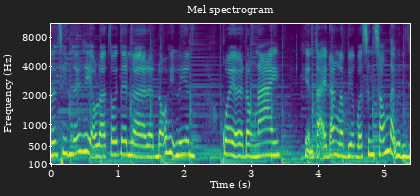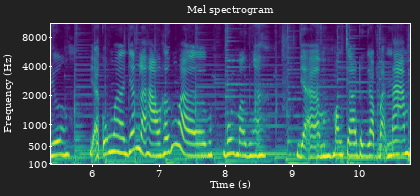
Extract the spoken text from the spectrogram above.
Dạ, xin giới thiệu là tôi tên là Đỗ Thị Liên, quê ở Đồng Nai, hiện tại đang làm việc và sinh sống tại Bình Dương. Dạ cũng à, rất là hào hứng và vui mừng. À. Dạ mong chờ được gặp bạn nam.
